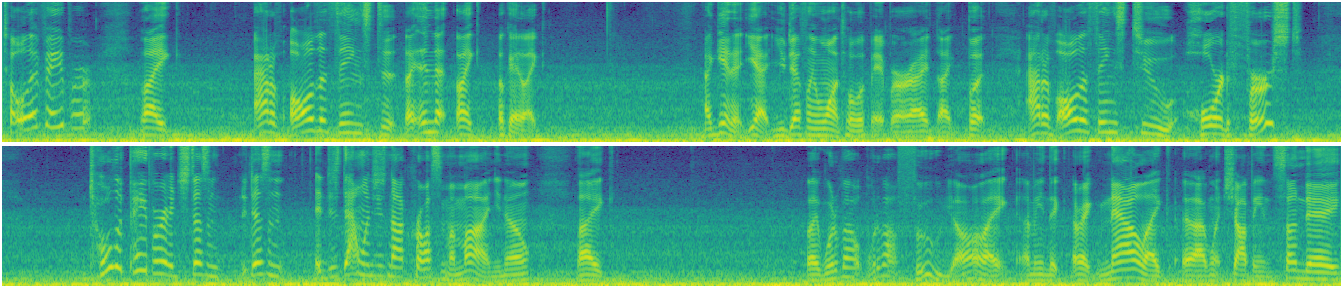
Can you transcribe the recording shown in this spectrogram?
toilet paper? Like, out of all the things to, and that, like, okay, like, I get it. Yeah, you definitely want toilet paper, right? Like, but out of all the things to hoard first, toilet paper, it just doesn't, it doesn't, it just that one's just not crossing my mind, you know, like like what about what about food y'all? Like i mean the, all right now like uh, i went shopping sunday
